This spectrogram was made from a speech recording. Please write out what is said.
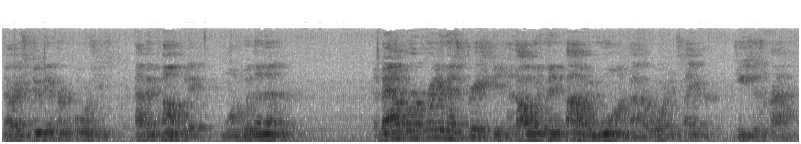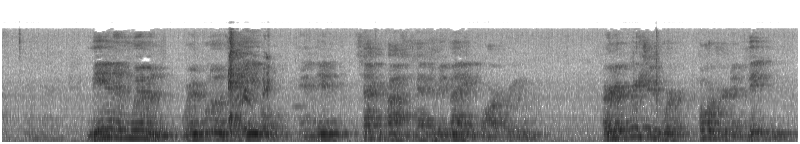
there is two different forces having conflict one with another. The battle for freedom as Christians has always been fought and won by our Lord and Savior, Jesus Christ. Men and women were influenced by evil, and then sacrifices had to be made for our freedom. Early Christians were tortured and beaten.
